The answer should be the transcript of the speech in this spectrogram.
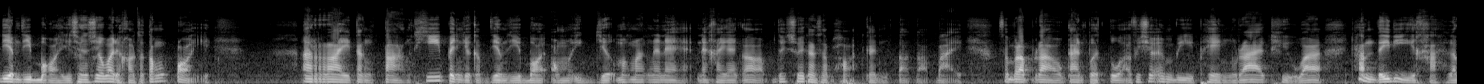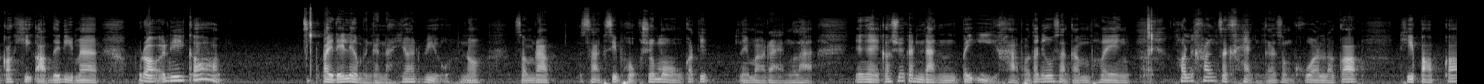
DMD Boy ดิฉันเชื่อว่าเดี๋ยวเขาจะต้องปล่อยอะไรต่างๆ ที่เป็นเกี่ยวกับ DMD Boy ออกมาอีกเยอะมากๆ แน่ๆนะคะยังไงก็ได้ช่วยกันสปอร์ตกันต่อๆไปสำหรับเราการเปิดตัว Official MV เพลงแรกถือว่าทำได้ดีค่ะ แล้วก็คิกออฟได้ดีมาก เพราะอันนี้ก็ ไปได้เร็วเหมือนกันนะ ยอดวิวเนาะสำหรับ 36 ชั่วโมงก็ติดในมาแรงละ ยังไงก็ช่วยกันดันไปอีกค่ะ เพราะตอนนี้อุตสาหกรรมเพลงค่อนข้างจะแข่งกันสมควร แล้วก็ทีป๊อปก็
